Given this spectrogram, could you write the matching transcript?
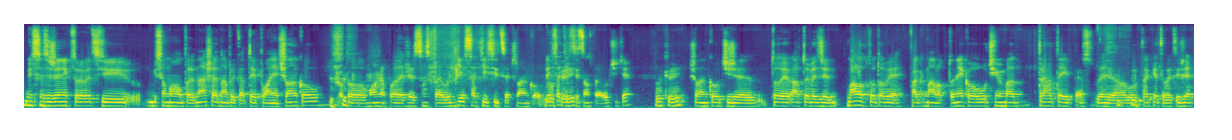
myslím si, že niektoré veci by som mohol prednášať, napríklad tepovanie členkov. Toto môžem povedať, že som spravil 10 tisíce členkov. 10 OK. tisíc som spravil určite OK. členkov, čiže to je, a to je vec, že málo kto to vie, fakt málo kto. Niekoho učím iba trhať tape, alebo takéto veci, že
